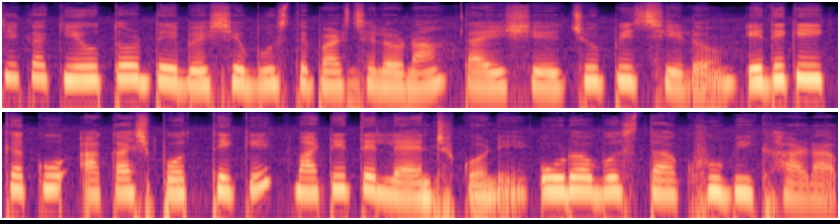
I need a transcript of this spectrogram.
ইউমিচিকা কি উত্তর দেবে সে বুঝতে পারছিল না, তাই সে চুপি ছিল। এদিকে ইক্কাকু আকাশ পথ থেকে মাটিতে ল্যান্ড করে। ওর অবস্থা খুবই খারাপ।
